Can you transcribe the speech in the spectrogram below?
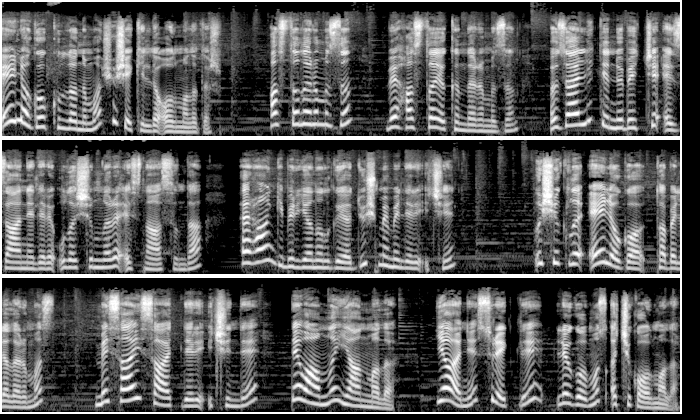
E-logo kullanımı şu şekilde olmalıdır. Hastalarımızın ve hasta yakınlarımızın özellikle nöbetçi eczanelere ulaşımları esnasında herhangi bir yanılgıya düşmemeleri için ışıklı e-logo tabelalarımız mesai saatleri içinde devamlı yanmalı. Yani sürekli logomuz açık olmalı.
